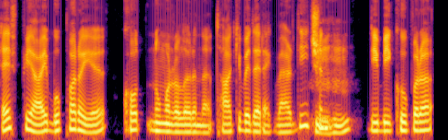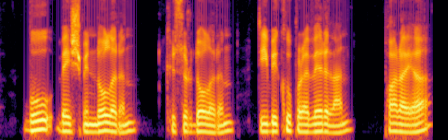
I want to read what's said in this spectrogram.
FBI bu parayı kod numaralarını takip ederek verdiği için Hı hı. DB Cooper'a bu 5000 doların küsür doların DB Cooper'a verilen paraya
